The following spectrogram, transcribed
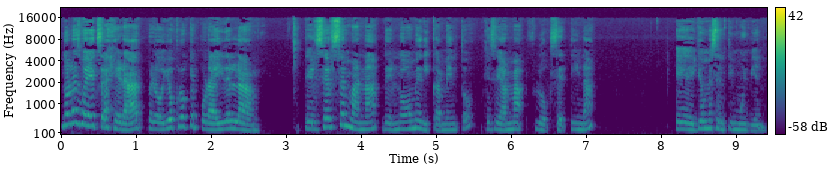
No les voy a exagerar, pero yo creo que por ahí de la tercera semana del nuevo medicamento, que se llama fluoxetina, eh, yo me sentí muy bien.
